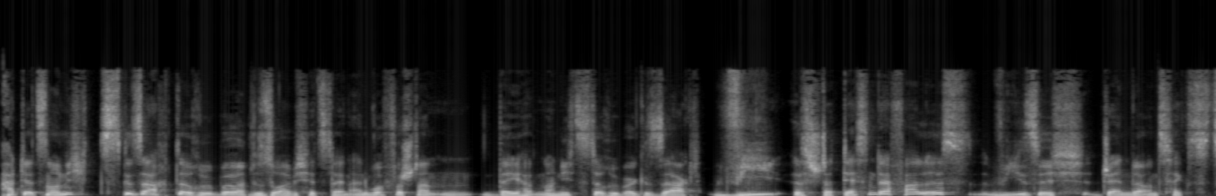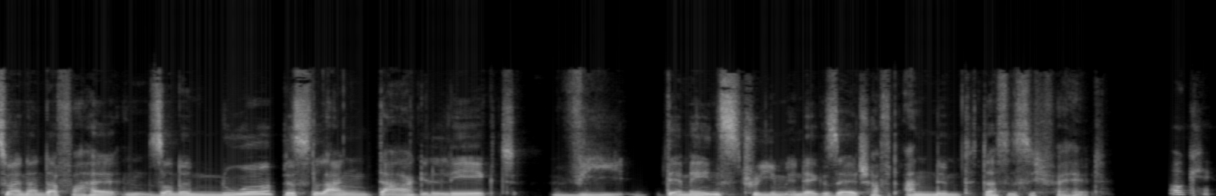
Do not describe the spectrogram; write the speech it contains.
hat jetzt noch nichts gesagt darüber, so habe ich jetzt deinen Einwurf verstanden, They hat noch nichts darüber gesagt, wie es stattdessen der Fall ist, wie sich Gender und Sex zueinander verhalten, sondern nur bislang dargelegt, wie der Mainstream in der Gesellschaft annimmt, dass es sich verhält. Okay.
